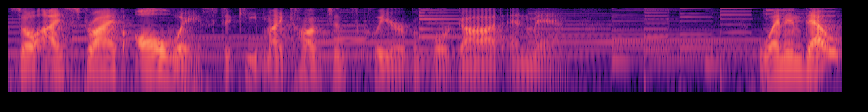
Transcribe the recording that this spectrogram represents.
So I strive always to keep my conscience clear before God and man. When in doubt,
